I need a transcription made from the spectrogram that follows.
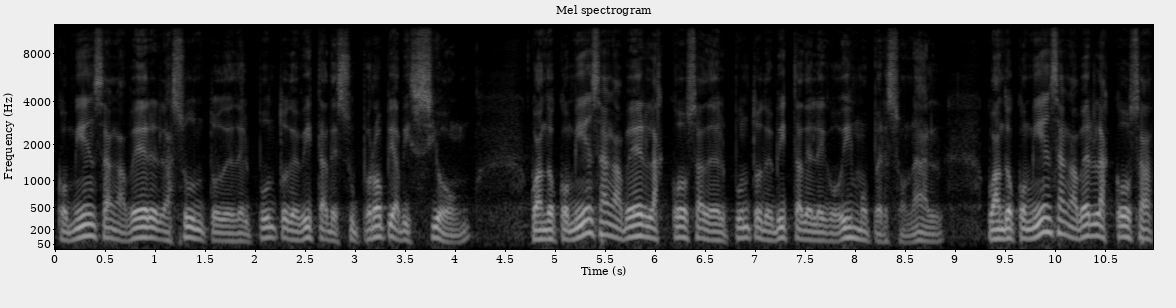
comienzan a ver el asunto desde el punto de vista de su propia visión, cuando comienzan a ver las cosas desde el punto de vista del egoísmo personal, cuando comienzan a ver las cosas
